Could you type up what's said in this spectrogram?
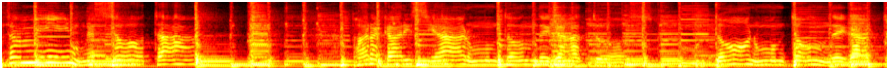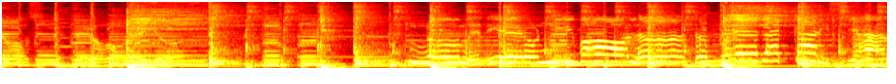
Hasta Minnesota para acariciar un montón de gatos, un montón, un montón de gatos, pero ellos no me dieron ni bola. Traté de acariciar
